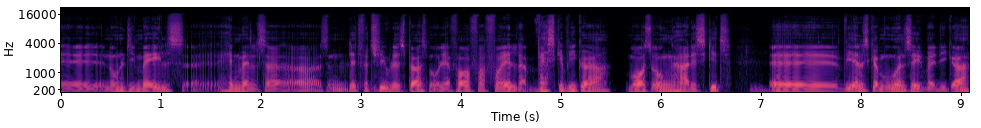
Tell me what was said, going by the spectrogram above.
øh, nogle af de mails, øh, henvendelser og sådan lidt fortvivlede spørgsmål, jeg får fra forældre. Hvad skal vi gøre? Vores unge har det skidt. Øh, vi elsker dem uanset hvad de gør,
